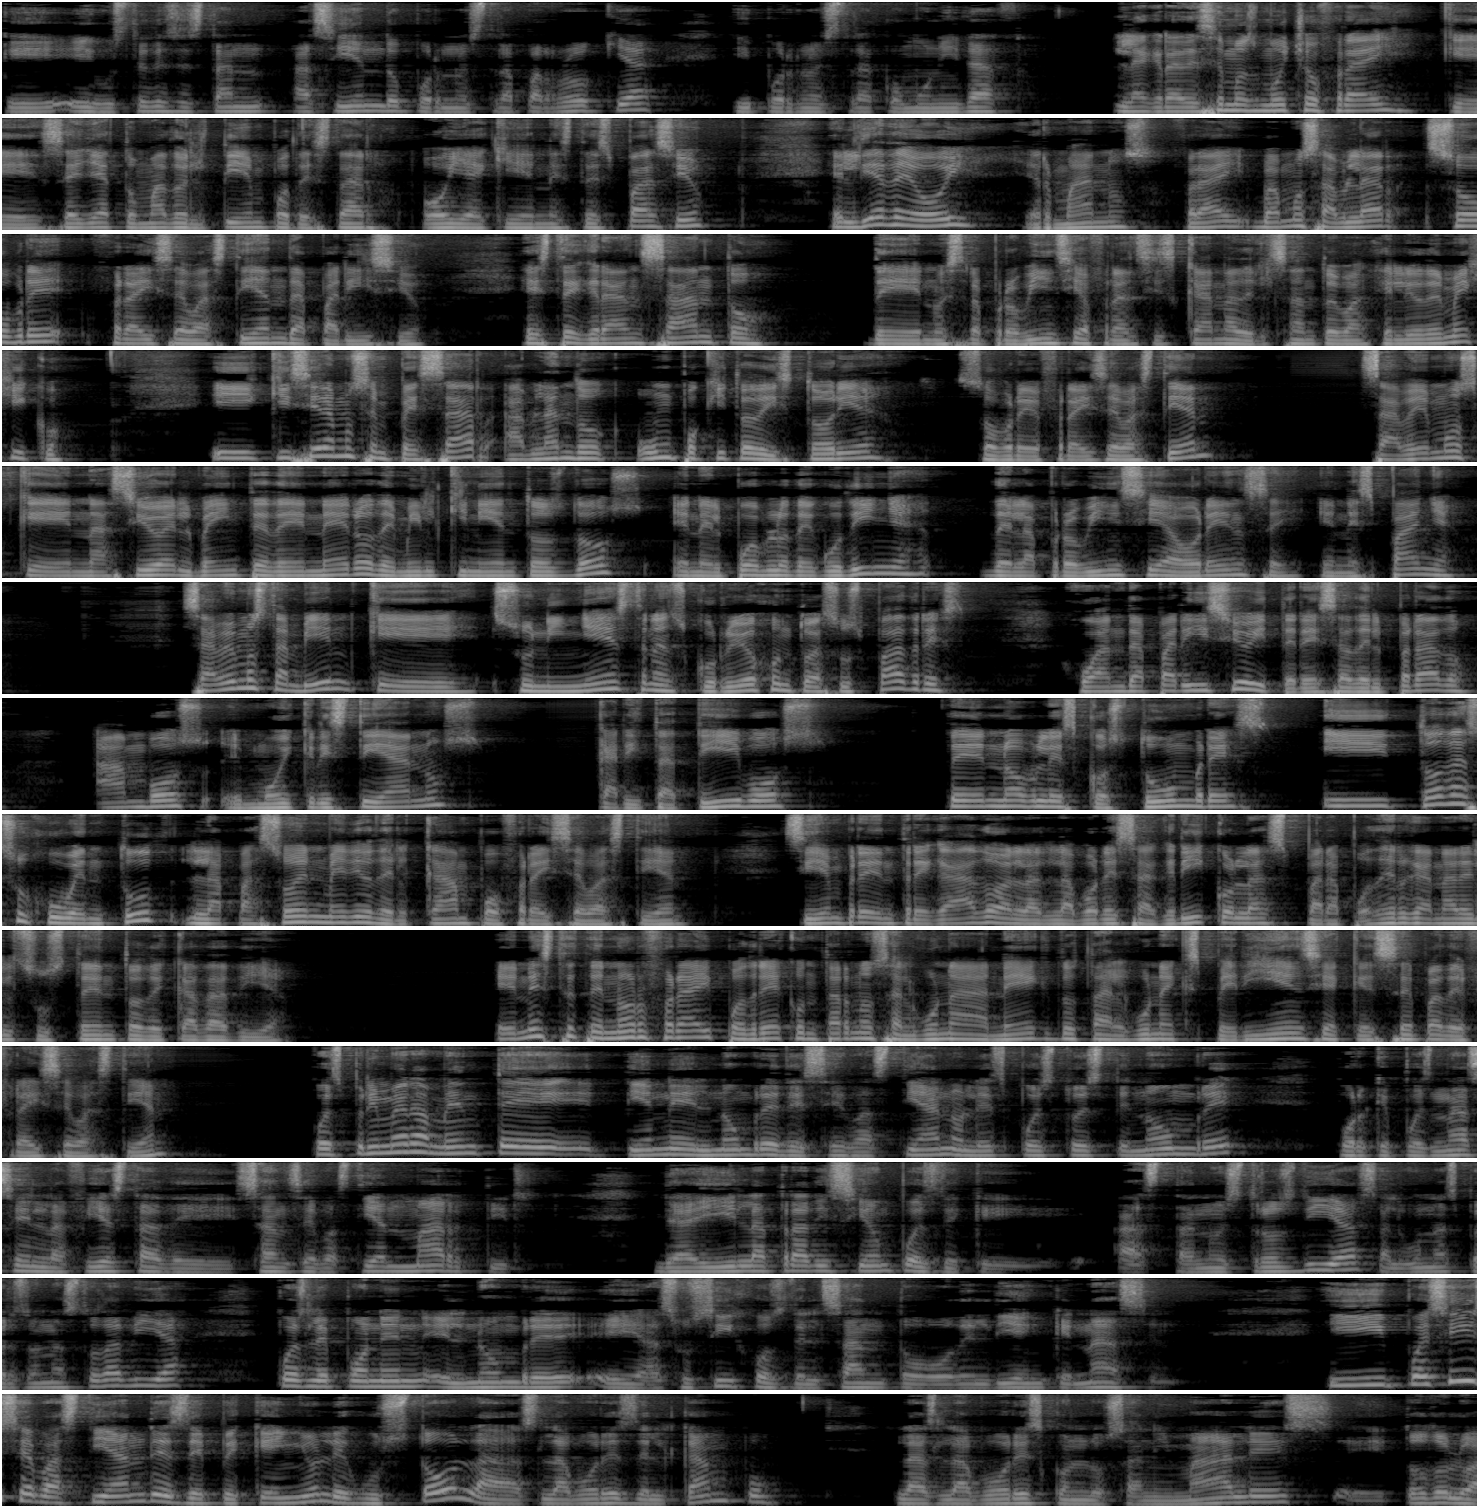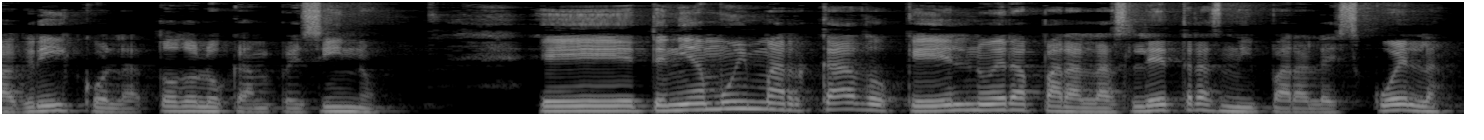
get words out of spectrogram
que eh, ustedes están haciendo por nuestra parroquia y por nuestra comunidad. Le agradecemos mucho, Fray, que se haya tomado el tiempo de estar hoy aquí en este espacio. El día de hoy, hermanos, Fray, vamos a hablar sobre Fray Sebastián de Aparicio, este gran santo de nuestra provincia franciscana del Santo Evangelio de México. Y quisiéramos empezar hablando un poquito de historia sobre Fray Sebastián. Sabemos que nació el 20 de enero de 1502 en el pueblo de Gudiña de la provincia Orense, en España. Sabemos también que su niñez transcurrió junto a sus padres, Juan de Aparicio y Teresa del Prado, ambos eh, muy cristianos, caritativos, de nobles costumbres, y toda su juventud la pasó en medio del campo Fray Sebastián, siempre entregado a las labores agrícolas para poder ganar el sustento de cada día. En este tenor, Fray, ¿podría contarnos alguna anécdota, alguna experiencia que sepa de Fray Sebastián? Pues primeramente tiene el nombre de Sebastián o le he puesto este nombre porque pues nace en la fiesta de San Sebastián Mártir. De ahí la tradición pues de que hasta nuestros días algunas personas todavía pues le ponen el nombre eh, a sus hijos del santo o del día en que nacen. Y pues sí, Sebastián desde pequeño le gustó las labores del campo, las labores con los animales, eh, todo lo agrícola, todo lo campesino. Eh, tenía muy marcado que él no era para las letras ni para la escuela.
